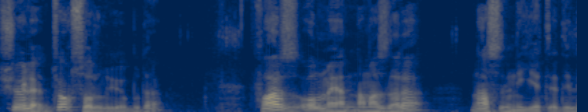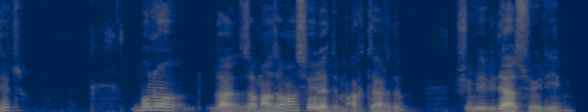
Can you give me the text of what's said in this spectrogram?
şöyle çok soruluyor bu da. Farz olmayan namazlara nasıl niyet edilir? Bunu da zaman zaman söyledim, aktardım. Şimdi bir daha söyleyeyim.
